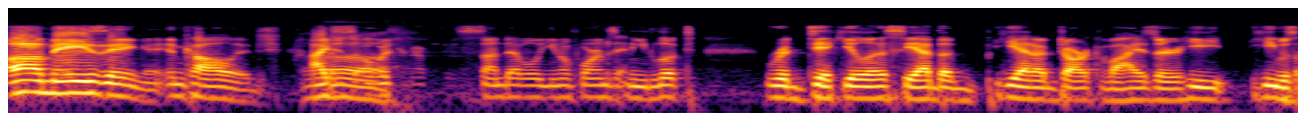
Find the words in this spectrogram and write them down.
amazing in college. I just always remember his Sun Devil uniforms, and he looked ridiculous. He had the he had a dark visor. He he was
